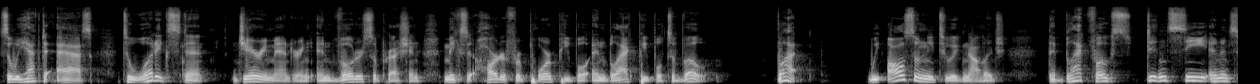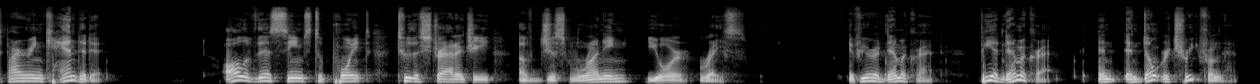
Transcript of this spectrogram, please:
So we have to ask, to what extent gerrymandering and voter suppression makes it harder for poor people and black people to vote? But we also need to acknowledge that black folks didn't see an inspiring candidate. All of this seems to point to the strategy of just running your race. If you're a Democrat, be a Democrat and, and don't retreat from that.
